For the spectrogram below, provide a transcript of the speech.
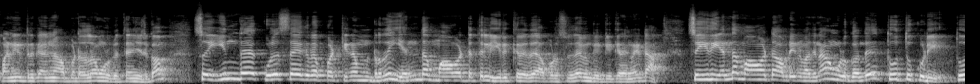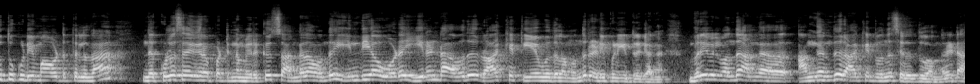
பண்ணிகிட்டு இருக்காங்க அப்படின்றதெல்லாம் உங்களுக்கு தெரிஞ்சிருக்கோம். ஸோ இந்த குலசேகரப்பட்டினம்ன்றது எந்த மாவட்டத்தில் இருக்கிறது அப்படின்னு சொல்லி தான் இவங்க கேட்குறாங்க ரைட்டா ஸோ இது எந்த மாவட்டம் அப்படின்னு பார்த்தீங்கன்னா உங்களுக்கு வந்து தூத்துக்குடி தூத்துக்குடி மாவட்டத்தில் தான் இந்த குலசேகரப்பட்டினம் இருக்குது ஸோ அங்கே தான் வந்து இந்தியாவோட இரண்டாவது ராக்கெட் ஏவுதளம் வந்து ரெடி பண்ணிகிட்டு இருக்காங்க விரைவில் வந்து அங்கே அங்கேருந்து ராக்கெட் வந்து செலுத்துவாங்க ரைட்டா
